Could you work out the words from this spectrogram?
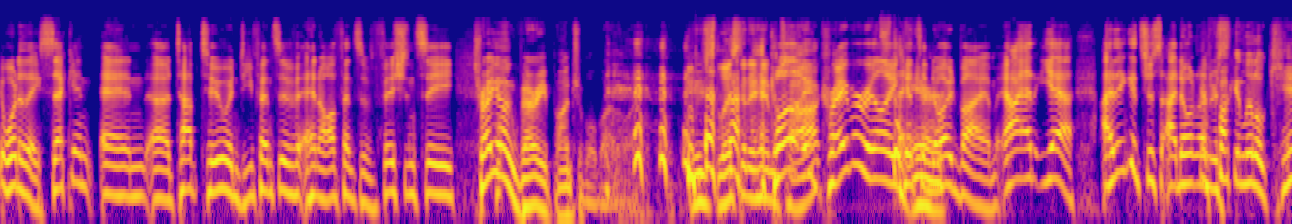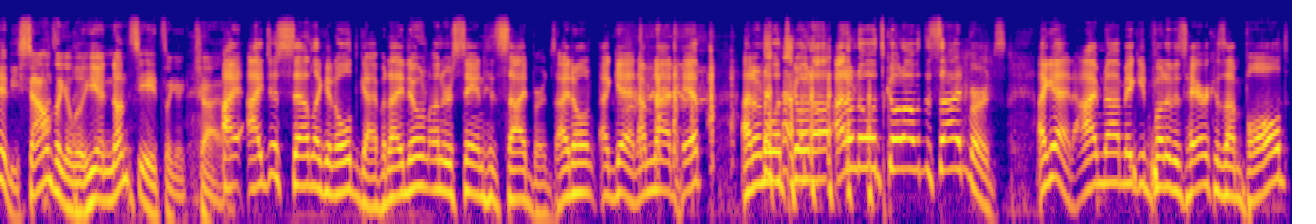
What are they? Second and uh, top two in defensive and offensive efficiency. Trae Young very punchable by the way. you just listen to him Col- talk. Kramer really gets hair. annoyed by him. I, yeah, I think it's just I don't He's a understand. fucking little kid. He sounds like a little. He enunciates like a child. I, I just sound like an old guy, but I don't understand his sideburns. I don't. Again, I'm not hip. I don't know what's going on. I don't know what's going on with the sideburns. Again, I'm not making fun of his hair because I'm bald.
